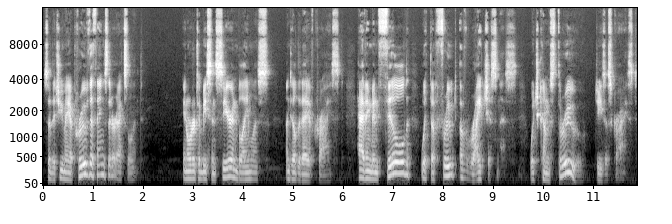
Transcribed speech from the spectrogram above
so that you may approve the things that are excellent, in order to be sincere and blameless until the day of Christ, having been filled with the fruit of righteousness, which comes through Jesus Christ,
